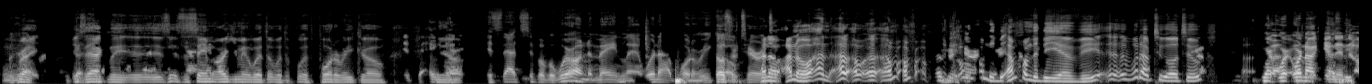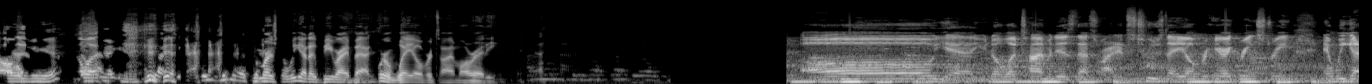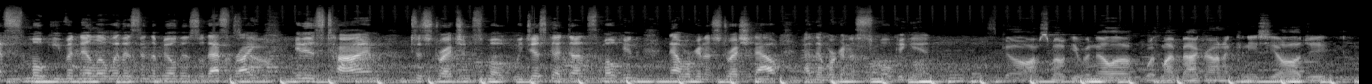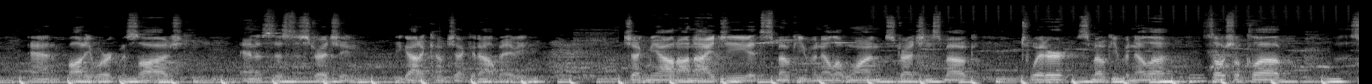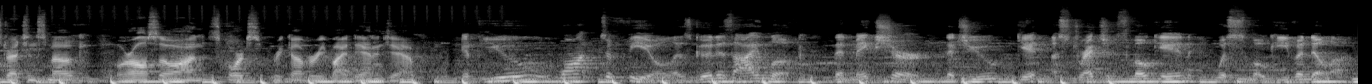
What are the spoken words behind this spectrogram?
Right. Exactly. It's, it's the same argument with with with Puerto Rico. It's, You know. it's that simple. But we're on the mainland. We're not Puerto Rico. Those are I territories. know. I know. I, I, I'm, I'm, from, I'm, from the, I'm from the DMV. Uh, What up, 202? We're, we're, we're not getting into all Over that. here. You know what? We got a commercial. We got to be right back. We're way over time already. Oh, yeah. You know what time it is? That's right. It's Tuesday over here at Green Street, and we got Smoky Vanilla with us in the building. So that's right. It is time to stretch and smoke. We just got done smoking. Now we're going to stretch it out, and then we're going to smoke again. Let's go. I'm Smokey Vanilla with my background in kinesiology and bodywork massage and assisted stretching. You got to come check it out, baby. Check me out on IG. It's Smoky Vanilla One Stretch and Smoke. Twitter Smoky Vanilla. Social Club uh, Stretch and Smoke. We're also on Sports Recovery by Dan and Jam. If you want to feel as good as I look, then make sure that you get a stretch and smoke in with Smoky Vanilla.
